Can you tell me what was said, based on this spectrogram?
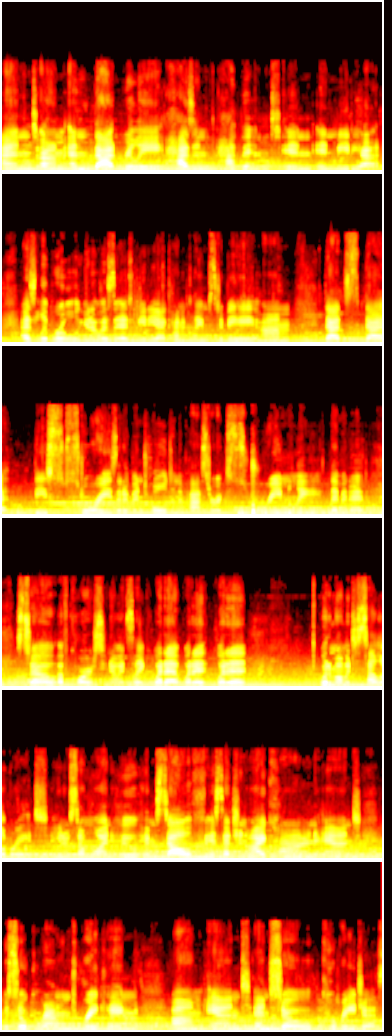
and um, and that really hasn't happened in in media as liberal, you know, as as media kind of claims to be. Um, that's that these stories that have been told in the past are extremely limited. So of course, you know, it's like what a what a what a what a moment to celebrate. You know, someone who himself is such an icon and was so groundbreaking um, and and so courageous.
